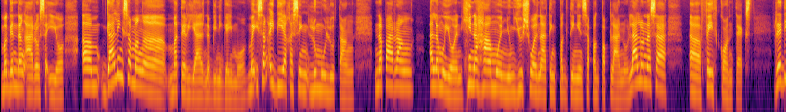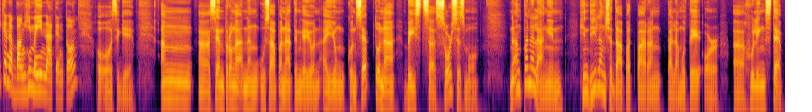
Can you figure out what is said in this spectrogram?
Magandang araw sa iyo. Um, galing sa mga material na binigay mo, may isang idea kasing lumulutang na parang, alam mo yon hinahamon yung usual nating pagtingin sa pagpaplano, lalo na sa uh, faith context. Ready ka na bang himayin natin to? Oo, sige. Ang ah, sentro nga ng usapan natin ngayon ay yung konsepto na based sa sources mo na ang panalangin, hindi lang siya dapat parang palamuti or ah, huling step,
